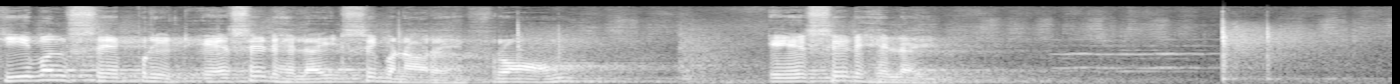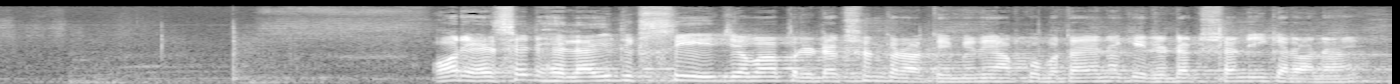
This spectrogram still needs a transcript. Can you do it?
केवल सेपरेट एसिड हेलाइड से बना रहे हैं फ्रॉम एसिड हेलाइड और एसिड हेलाइड से जब आप रिडक्शन कराते हैं, मैंने आपको बताया ना कि रिडक्शन ही कराना है।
